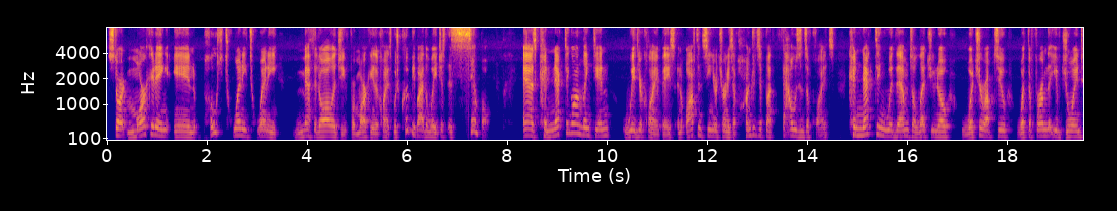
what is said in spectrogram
start marketing in post 2020 methodology for marketing the clients, which could be, by the way, just as simple as connecting on LinkedIn with your client base. And often senior attorneys have hundreds, if not thousands, of clients connecting with them to let you know what you're up to, what the firm that you've joined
